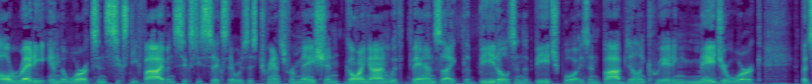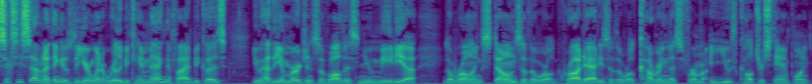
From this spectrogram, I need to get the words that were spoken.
already in the works in 65 and 66. There was this transformation going on with bands like the Beatles and the Beach Boys and Bob Dylan creating major work. But 67, I think, is the year when it really became magnified because you had the emergence of all this new media, the Rolling Stones of the world, Crawdaddies of the world, covering this from a youth culture standpoint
